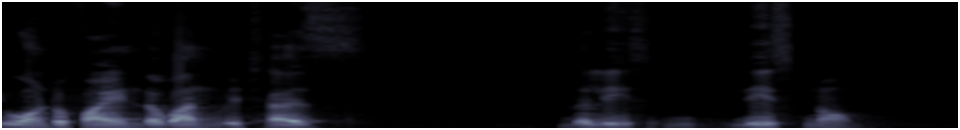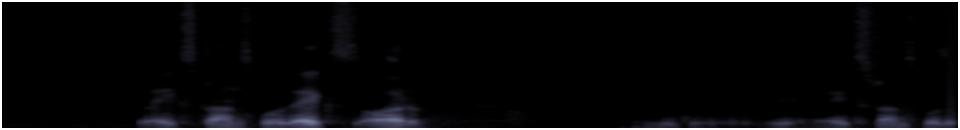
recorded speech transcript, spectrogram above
you want to find the one which has the least least norm. So, x transpose x or x transpose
